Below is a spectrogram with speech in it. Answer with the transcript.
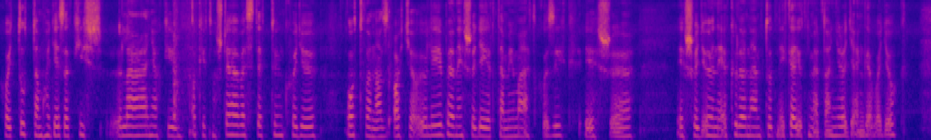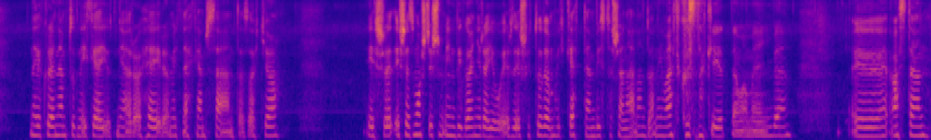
hogy tudtam, hogy ez a kis lány, aki, akit most elvesztettünk, hogy ő ott van az atya ölében, és hogy értem imádkozik, és, és hogy ő nélküle nem tudnék eljutni, mert annyira gyenge vagyok. nélkül nem tudnék eljutni arra a helyre, amit nekem szánt az atya. És, és ez most is mindig annyira jó érzés, hogy tudom, hogy ketten biztosan állandóan imádkoznak értem a mennyben. Ö, aztán,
